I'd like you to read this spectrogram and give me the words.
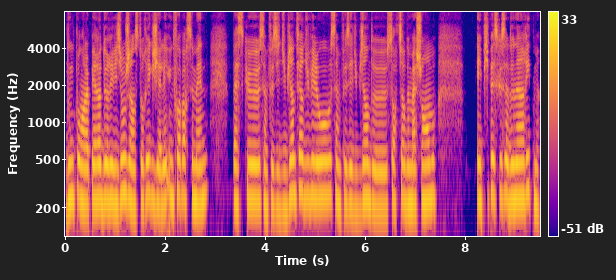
Donc pendant la période de révision, j'ai instauré que j'y allais une fois par semaine parce que ça me faisait du bien de faire du vélo, ça me faisait du bien de sortir de ma chambre. Et puis parce que ça donnait un rythme.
